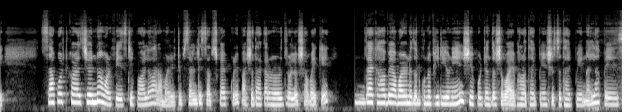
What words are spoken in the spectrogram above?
সাপোর্ট করার জন্য আমার পেজটি ফলো আর আমার ইউটিউব চ্যানেলটি সাবস্ক্রাইব করে পাশে থাকার অনুরোধ রইল সবাইকে। দেখা হবে আবার নতুন কোনো ভিডিও নিয়ে। সে পর্যন্ত সবাই ভালো থাকবেন, সুস্থ থাকবেন। আল্লাহ হাফেজ।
